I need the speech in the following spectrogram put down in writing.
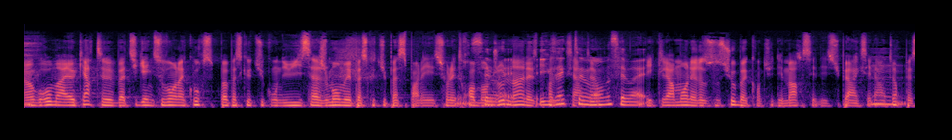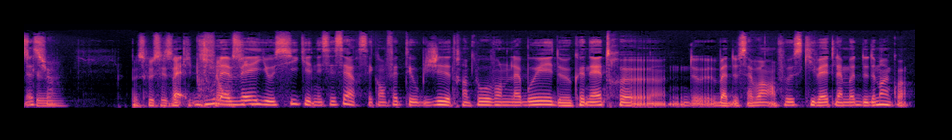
en gros, Mario Kart, euh, bah, tu gagnes souvent la course, pas parce que tu conduis sagement, mais parce que tu passes par les, sur les trois bandes jaunes, là, les accélérateurs. Exactement, c'est vrai. Et clairement, les réseaux sociaux, bah, quand tu démarres, c'est des super accélérateurs Mmh, parce bien que sûr. Parce que c'est ça Bah, qui D'où la veille aussi qui est nécessaire. C'est qu'en fait, tu es obligé d'être un peu au vent de la bouée, de connaître, euh, de, bah, de savoir un peu ce qui va être la mode de demain. quoi.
